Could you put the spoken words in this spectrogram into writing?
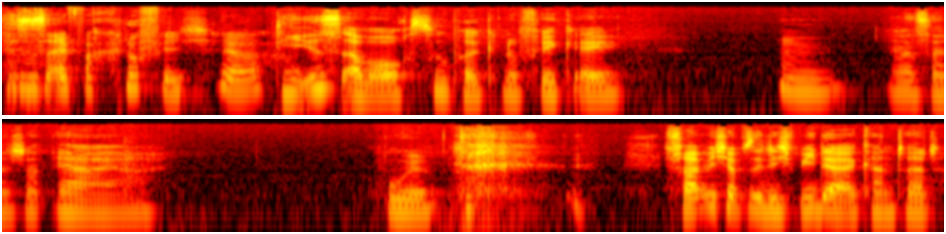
Das ist einfach knuffig, ja. Die ist aber auch super knuffig, ey. Hm. Ja, ja. Cool. Ich frage mich, ob sie dich wiedererkannt hat.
